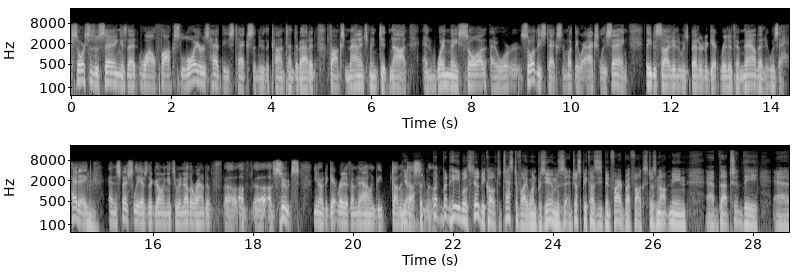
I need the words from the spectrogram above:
sources are saying is that while Fox lawyers had these texts and knew the content about it, Fox management did not. And when they saw or saw these texts and what they were actually saying, they decided it was better to get rid of him now that it was a headache mm and especially as they're going into another round of uh, of uh, of suits, you know, to get rid of him now and be done and yeah. dusted with but, him. But but he will still be called to testify. One presumes uh, just because he's been fired by Fox does not mean uh, that the uh,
